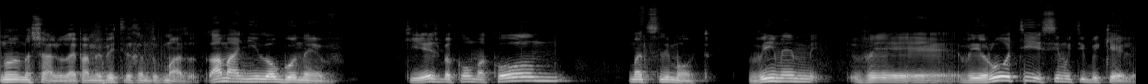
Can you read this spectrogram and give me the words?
כמו למשל, אולי פעם הבאתי לכם דוגמה הזאת, למה אני לא גונב? כי יש בכל מקום מצלמות, ואם הם ו... ויראו אותי, ישימו אותי בכלא.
